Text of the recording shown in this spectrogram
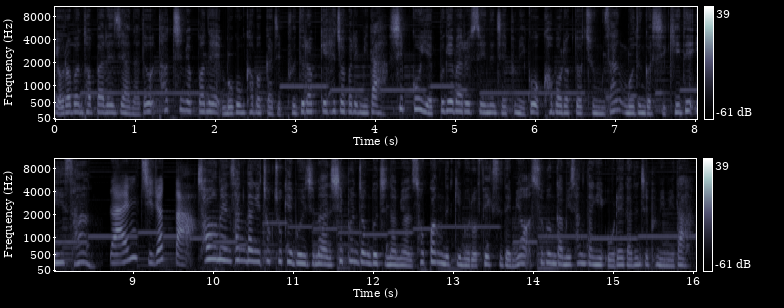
여러 번 덧바르지 않아도 터치 몇 번에 모공 커버까지 부드럽게 해줘버립니다 쉽고 예쁘게 바를 수 있는 제품이고 커버력도 중상 모든 것이 기대 이상 라임 지렸다. 처음엔 상당히 촉촉해 보이지만 10분 정도 지나면 속광 느낌으로 fix되며 수분감이 상당히 오래가는 제품입니다.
